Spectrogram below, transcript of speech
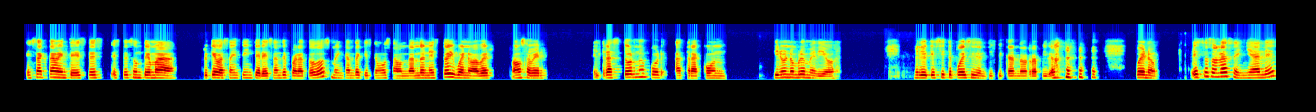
Exactamente, este es, este es un tema creo que bastante interesante para todos. Me encanta que estemos ahondando en esto. Y bueno, a ver, vamos a ver. El trastorno por atracón. Tiene un nombre medio, medio que sí te puedes identificar, ¿no? Rápido. bueno, estas son las señales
